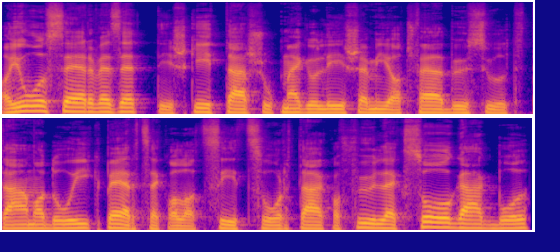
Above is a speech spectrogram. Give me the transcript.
a jól szervezett és két társuk megölése miatt felbőszült támadóik percek alatt szétszórták a főleg szolgákból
